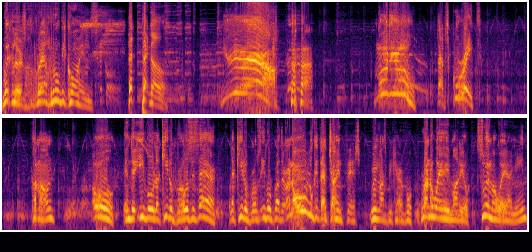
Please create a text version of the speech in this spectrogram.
Wiggler's red ruby coins. Hit Peggle. Yeah! Mario! That's great! Come on. Oh, and the evil Lakitu Bros is there. Lakitu Bros' evil brother. And oh, look at that giant fish. We must be careful. Run away, Mario. Swim away, I mean.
